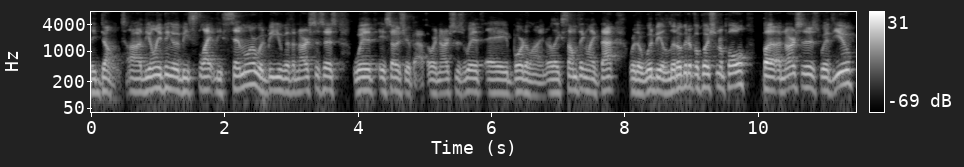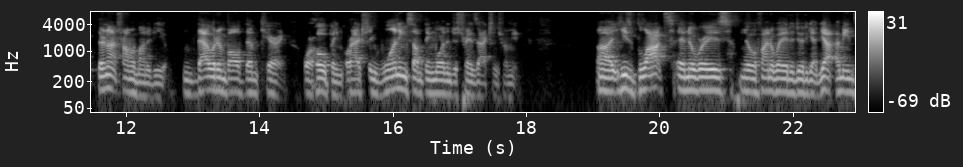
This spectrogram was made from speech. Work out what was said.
They don't. Uh, the only thing that would be slightly similar would be with a narcissist with a sociopath or a narcissist with a borderline or like something like that, where there would be a little bit of a push and a pull. But a narcissist with you, they're not trauma bonded to you. That would involve them caring or hoping or actually wanting something more than just transactions from you. Uh, he's blocked and no worries. You know, we'll find a way to do it again. Yeah, I mean,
